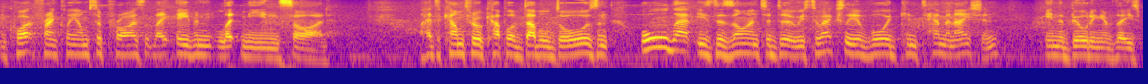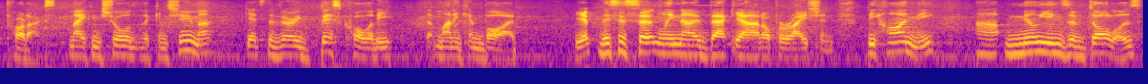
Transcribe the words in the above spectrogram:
And quite frankly, I'm surprised that they even let me inside. I had to come through a couple of double doors and all that is designed to do is to actually avoid contamination in the building of these products, making sure that the consumer gets the very best quality that money can buy. Yep, this is certainly no backyard operation. Behind me are millions of dollars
